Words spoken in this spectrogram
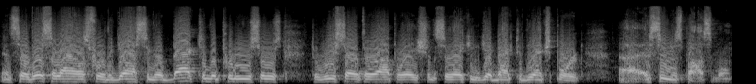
and so this allows for the gas to go back to the producers to restart their operations so they can get back to the export uh, as soon as possible.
